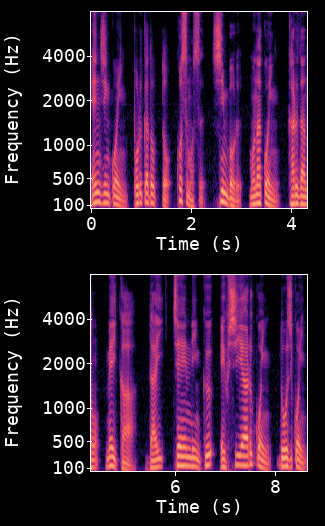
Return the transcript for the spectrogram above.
エンジンコイン、ポルカドット、コスモス、シンボル、モナコイン、カルダノ、メイカー、ダイ、チェーンリンク、FCR コイン、同時コイン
